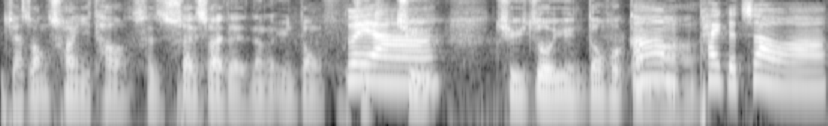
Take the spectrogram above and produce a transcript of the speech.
假装穿一套很帅帅的那个运动服，对啊，去去做运动或干嘛？拍个照啊，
